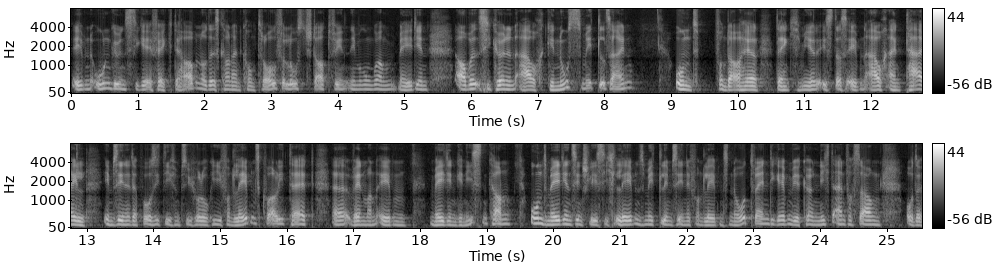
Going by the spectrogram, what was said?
eben ungünstige Effekte haben oder es kann ein Kontrollverlust stattfinden im Umgang mit Medien, aber sie können auch Genussmittel sein und von daher denke ich mir, ist das eben auch ein Teil im Sinne der positiven Psychologie von Lebensqualität, äh, wenn man eben Medien genießen kann. Und Medien sind schließlich Lebensmittel im Sinne von lebensnotwendig. Eben, wir können nicht einfach sagen, oder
